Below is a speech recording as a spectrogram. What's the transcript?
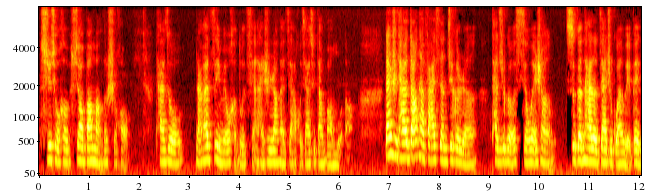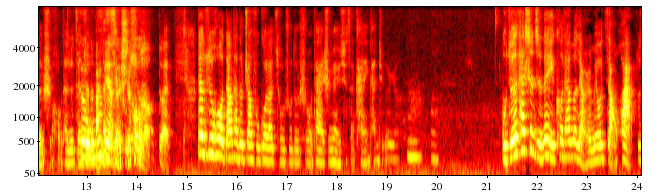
需求和需要帮忙的时候，他就哪怕自己没有很多钱，还是让他家回家去当保姆了。但是他当他发现这个人他这个行为上是跟他的价值观违背的时候，他就坚决的把他请出去了。对。但最后，当她的丈夫过来求助的时候，她还是愿意去再看一看这个人。嗯嗯，我觉得她甚至那一刻，他们两人没有讲话，就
